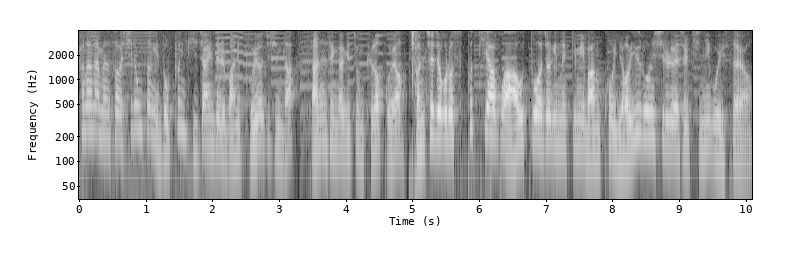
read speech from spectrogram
편안하면서 실용성이 높은 디자인들을 많이 보여주신다 라는 생각이 좀 들 었고요. 전체적으로 스포티하고 아웃도어적인 느낌이 많고 여유로운 실루엣을 지니고 있어요.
